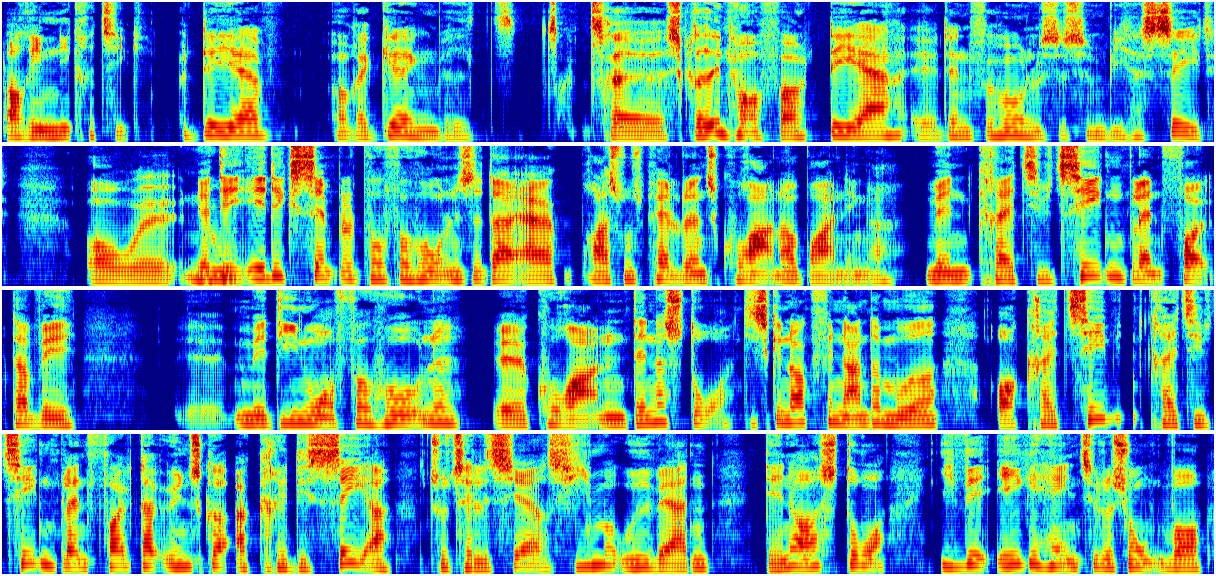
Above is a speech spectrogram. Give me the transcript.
og rimelig kritik. Og det jeg og regeringen vil træde skridt ind over for, det er øh, den forholdelse, som vi har set og, øh, nu... Ja, det er et eksempel på forhåndelse, der er Rasmus Paludans koranafbrændinger. Men kreativiteten blandt folk, der vil Øh, med dine ord forhåne øh, Koranen, den er stor. De skal nok finde andre måder. Og kreativ, kreativiteten blandt folk, der ønsker at kritisere totalitære regimer ude i verden, den er også stor. I vil ikke have en situation, hvor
